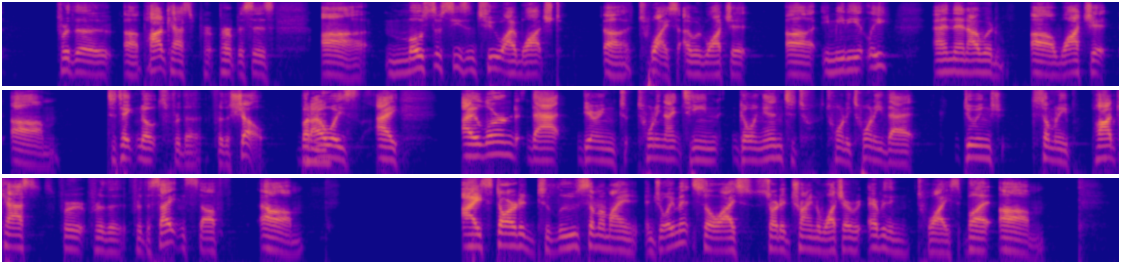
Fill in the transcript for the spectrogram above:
for the uh, podcast pur- purposes. Uh, most of season two I watched uh twice. I would watch it uh immediately, and then I would uh watch it um to take notes for the for the show. But I Mhm. always I I learned that during t- 2019 going into t- 2020 that doing sh- so many podcasts for for the for the site and stuff um I started to lose some of my enjoyment so I started trying to watch every, everything twice but um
